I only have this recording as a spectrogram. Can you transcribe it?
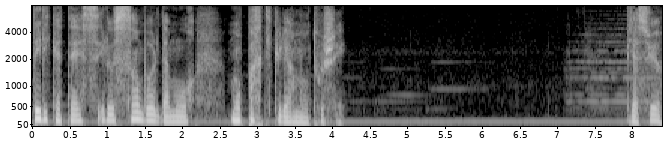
délicatesse et le symbole d'amour m'ont particulièrement touché. Bien sûr,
